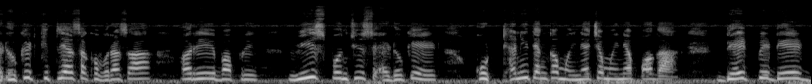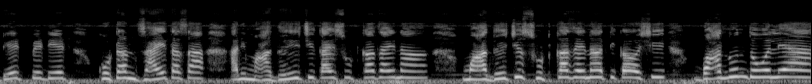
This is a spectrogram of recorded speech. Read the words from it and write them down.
एडवोकेट कितले आसा खबर आसा? अरे बापरे वीस पंचवीस एडवोकेट कोठ्यांनी तांकां म्हयन्याच्या म्हयन्या पगार डेट पे डेट डेट पे डेट कोटान जायत आसा आनी म्हादयची कांय सुटका जायना? म्हादयची सुटका जायना तिका अशी बांदून दवरल्या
